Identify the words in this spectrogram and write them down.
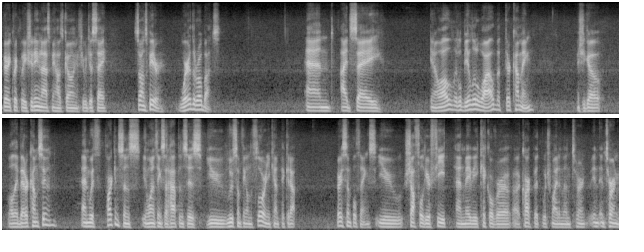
very quickly, she didn't even ask me how it's going. She would just say, So, Hans Peter, where are the robots? And I'd say, You know, well, it'll be a little while, but they're coming. And she'd go, Well, they better come soon. And with Parkinson's, you know, one of the things that happens is you lose something on the floor and you can't pick it up. Very simple things. You shuffle your feet and maybe kick over a, a carpet, which might in, turn, in, in turn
